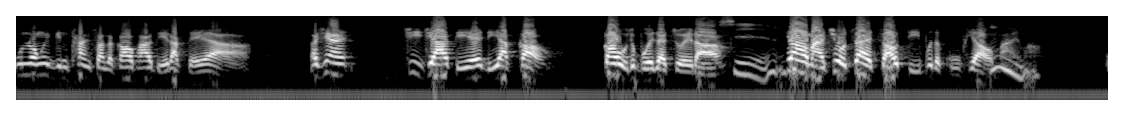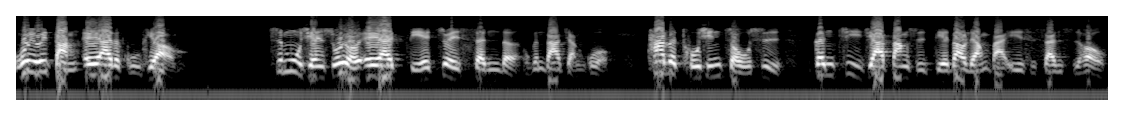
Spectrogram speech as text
我拢已经探三的高趴跌落跌啊！那现在季家跌离亚高，高我就不会再追啦。是，要买就在找底部的股票买嘛。我有一档 AI 的股票，是目前所有 AI 跌最深的。我跟大家讲过，它的图形走势跟季家当时跌到两百一十三时候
